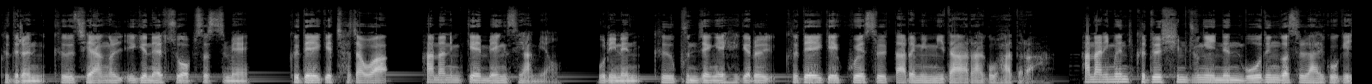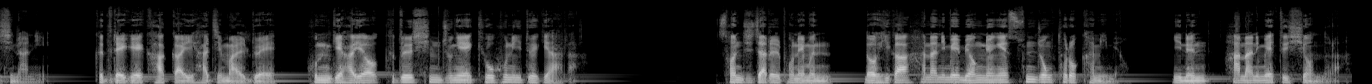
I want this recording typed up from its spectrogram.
그들은 그 재앙을 이겨낼 수 없었음에 그대에게 찾아와 하나님께 맹세하며 우리는 그 분쟁의 해결을 그대에게 구했을 따름입니다. 라고 하더라. 하나님은 그들 심중에 있는 모든 것을 알고 계시나니 그들에게 가까이 하지 말되 훈계하여 그들 심중에 교훈이 되게 하라. 선지자를 보냄은 너희가 하나님의 명령에 순종토록 함이며 이는 하나님의 뜻이었노라.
